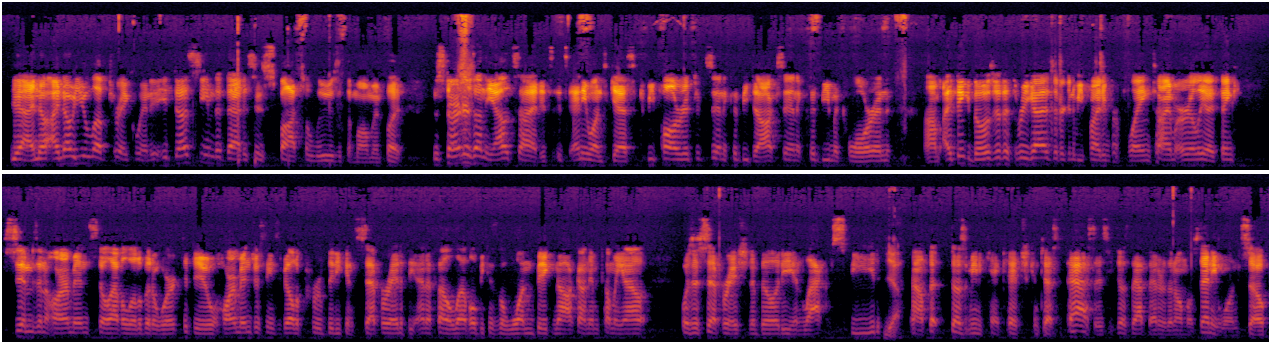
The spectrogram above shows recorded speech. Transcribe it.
yeah, I know. I know you love Trey Quinn. It, it does seem that that is his spot to lose at the moment, but the starters on the outside, it's it's anyone's guess. It could be Paul Richardson, it could be Doctson, it could be McLaurin. Um, I think those are the three guys that are going to be fighting for playing time early. I think Sims and Harmon still have a little bit of work to do. Harmon just needs to be able to prove that he can separate at the NFL level because the one big knock on him coming out was his separation ability and lack of speed. Yeah. Now that doesn't mean he can't catch contested passes. He does that better than almost anyone. So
